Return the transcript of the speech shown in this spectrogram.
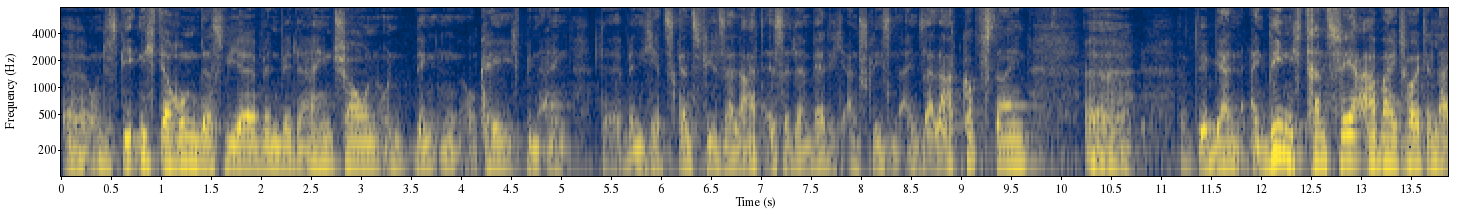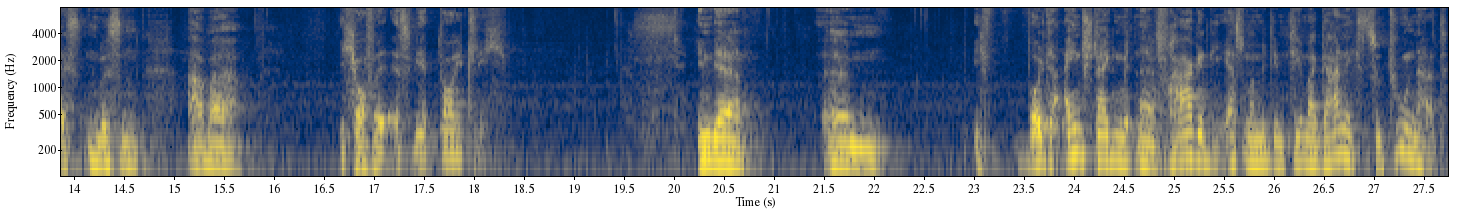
äh, und es geht nicht darum, dass wir, wenn wir da hinschauen und denken, okay, ich bin ein, äh, wenn ich jetzt ganz viel Salat esse, dann werde ich anschließend ein Salatkopf sein. Äh, wir werden ein wenig Transferarbeit heute leisten müssen, aber ich hoffe, es wird deutlich. In der, ähm, ich wollte einsteigen mit einer Frage, die erstmal mit dem Thema gar nichts zu tun hat.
